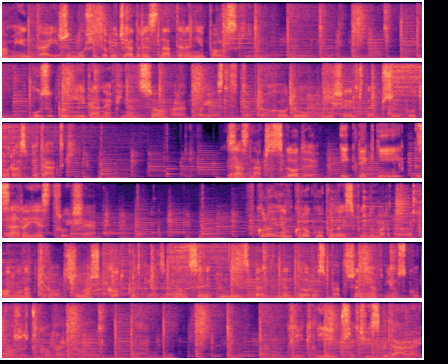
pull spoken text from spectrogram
Pamiętaj, że musi to być adres na terenie Polski. Uzupełnij dane finansowe, to jest typ dochodu, miesięczny przychód oraz wydatki. Zaznacz zgody i kliknij Zarejestruj się. Kolejnym kroku podaj swój numer telefonu, na który otrzymasz kod potwierdzający niezbędny do rozpatrzenia wniosku pożyczkowego. Kliknij przycisk Dalej.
